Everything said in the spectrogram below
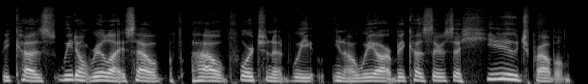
because we don't realize how, how fortunate we, you know, we are because there's a huge problem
